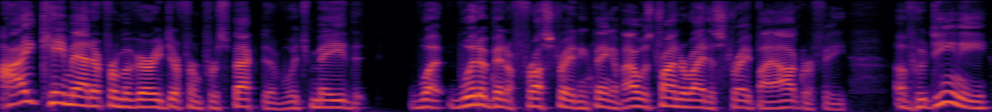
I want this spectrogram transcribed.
I came at it from a very different perspective, which made what would have been a frustrating thing if I was trying to write a straight biography of Houdini.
